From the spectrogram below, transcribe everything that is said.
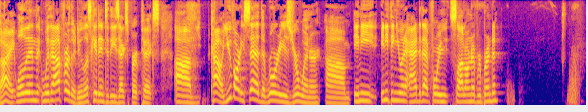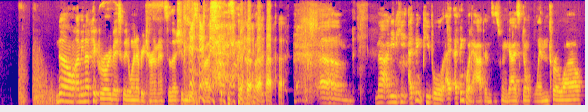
All right. Well, then, without further ado, let's get into these expert picks. Um, Kyle, you've already said that Rory is your winner. Um, any anything you want to add to that before we slide on over to Brendan? No, I mean I picked Rory basically to win every tournament, so that shouldn't be a surprise. um, no, I mean he. I think people. I, I think what happens is when guys don't win for a while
